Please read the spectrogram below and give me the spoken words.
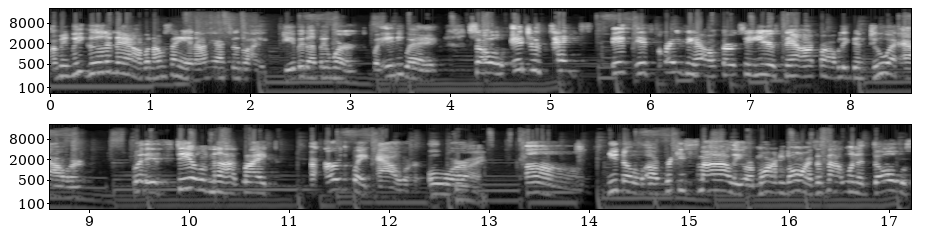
I mean, we good now, but I'm saying I have to like give it up and work. But anyway, so it just takes, it, it's crazy how 13 years now I probably can do an hour, but it's still not like an earthquake hour or, right. um, you know, uh, Rickey Smiley or Martin Lawrence. It's not one of those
